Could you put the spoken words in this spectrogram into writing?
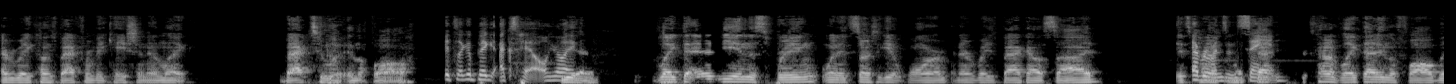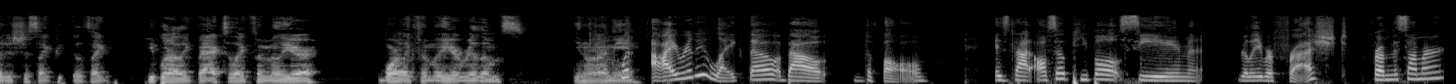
everybody comes back from vacation and like back to it in the fall. It's like a big exhale. You're like, yeah. Like the energy in the spring when it starts to get warm and everybody's back outside. It's kind of everyone's like that- insane. it's kind of like that in the fall, but it's just like it's like people are like back to like familiar, more like familiar rhythms. You know what I mean? What I really like though about the fall is that also people seem really refreshed from the summer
